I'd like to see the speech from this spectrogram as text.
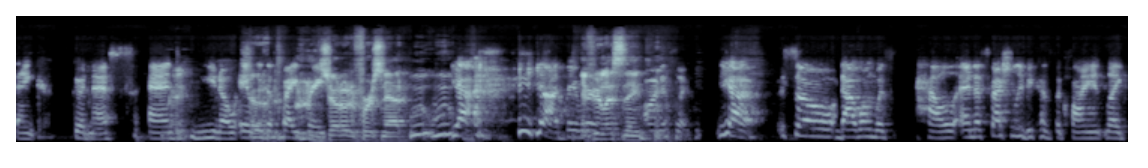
Thank goodness. And, right. you know, it shout was a fight break. Shout out to First Nat. Woo, woo. Yeah. yeah. They were, if you're listening. Honestly. Yeah. So that one was hell and especially because the client like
